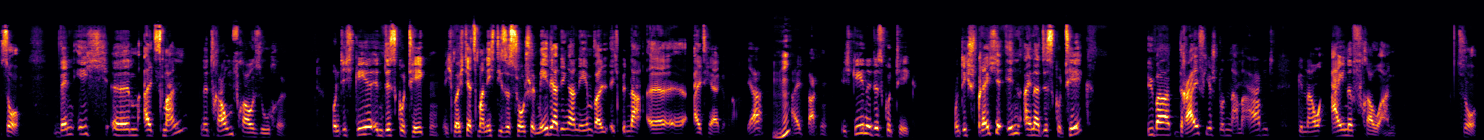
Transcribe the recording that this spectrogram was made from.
So, wenn ich ähm, als Mann eine Traumfrau suche und ich gehe in Diskotheken, ich möchte jetzt mal nicht diese Social Media Dinger nehmen, weil ich bin da äh, alt hergebracht, ja, mhm. altbacken. Ich gehe in eine Diskothek und ich spreche in einer Diskothek über drei, vier Stunden am Abend genau eine Frau an. So.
